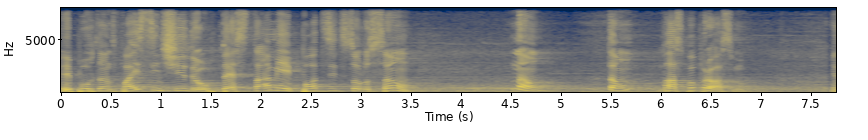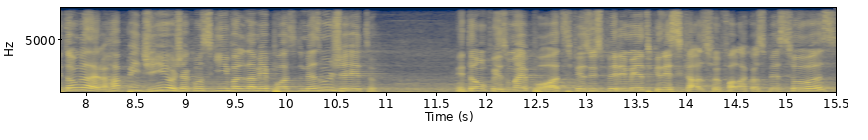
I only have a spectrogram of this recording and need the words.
E portanto, faz sentido eu testar minha hipótese de solução Não. Então, passo para o próximo. Então, galera, rapidinho eu já consegui invalidar minha hipótese do mesmo jeito. Então, fiz uma hipótese, fiz um experimento que nesse caso foi falar com as pessoas,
